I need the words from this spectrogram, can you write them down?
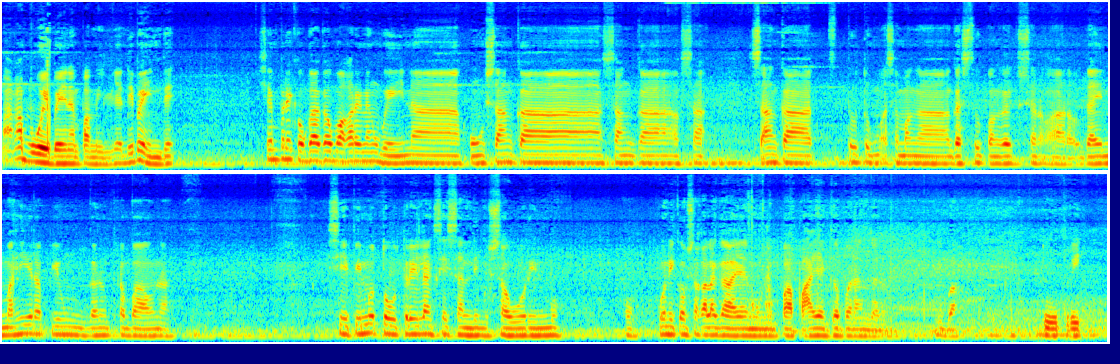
Makabuhay ba yan ng pamilya? Di ba hindi? Siyempre, kung gagawa ka rin ng way na kung saan ka, saan ka, sa, saan ka tutugma sa mga gasto pang sa araw-araw. Dahil mahirap yung ganong trabaho na isipin mo, 2-3 lang sa isang linggo sahurin mo. O, kung ikaw sa kalagayan mo, nang papayag ka ba ng gano'n? Diba? 2-3.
